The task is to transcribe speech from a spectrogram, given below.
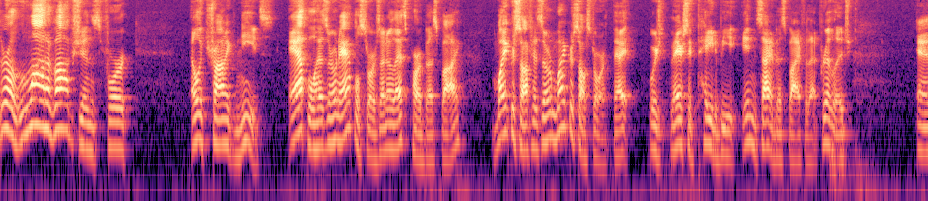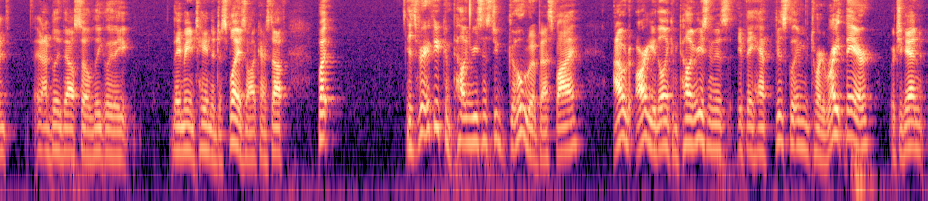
There are a lot of options for electronic needs. Apple has their own Apple stores. I know that's part of Best Buy. Microsoft has their own Microsoft store that which they actually pay to be inside Best Buy for that privilege. And, and I believe they also legally they maintain the displays and all that kind of stuff. But there's very few compelling reasons to go to a Best Buy I would argue the only compelling reason is if they have physical inventory right there, which again,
